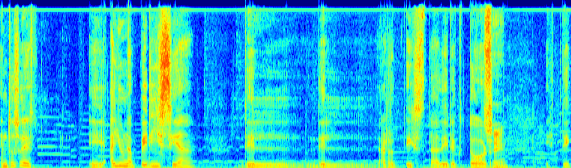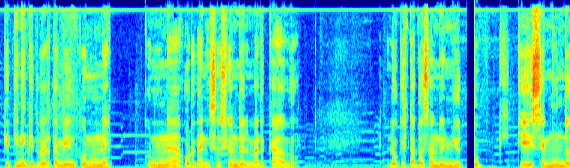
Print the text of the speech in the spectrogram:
entonces, eh, hay una pericia del, del artista, director, Sí. este, que tiene que ver también con una, con una organización del mercado. Lo que está pasando en YouTube, que, ese mundo,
